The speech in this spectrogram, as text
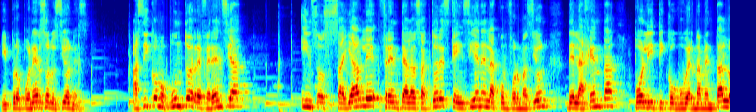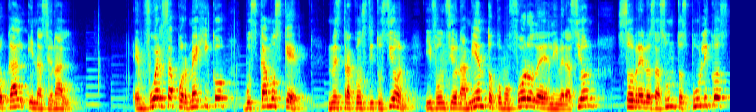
y proponer soluciones, así como punto de referencia insosayable frente a los actores que inciden en la conformación de la agenda político-gubernamental local y nacional. En Fuerza por México buscamos que nuestra constitución y funcionamiento como foro de deliberación sobre los asuntos públicos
